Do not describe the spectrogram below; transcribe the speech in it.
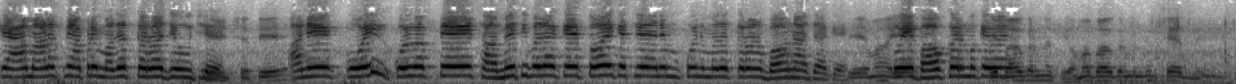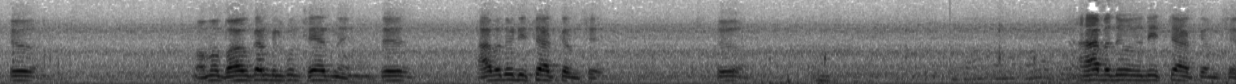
કે આ માણસને આપણે મદદ કરવા જેવું છે? એ છે તે. અને કોઈ કોઈ વખતે સામેથી બધા કે તોય કે છે અને કોઈને મદદ કરવાનો ભાવ ના જાગે. તો એ ભાવ કર્મ કેવાય ભાવ કર્મ નથી. આમાં ભાવ કર્મ બિલકુલ છે જ નહીં. તો આમાં ભાવ કર્મ બિલકુલ છે જ નહીં. આ બધું ડિસ્ચાર્જ કર્મ છે. આ બધું ડિસ્ચાર્જ કર્મ છે.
